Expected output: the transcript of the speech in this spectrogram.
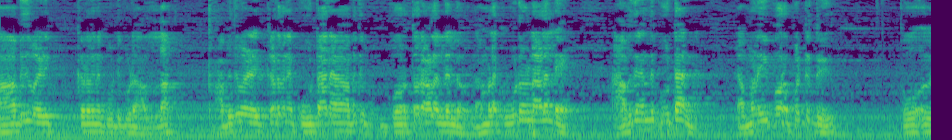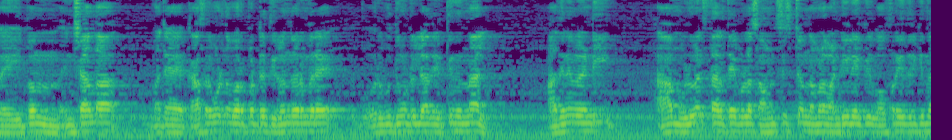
ആബിദ് വഴിക്കടവിനെ കൂട്ടിക്കൂടാ. അല്ല ആബിദ് വഴിക്കടവിനെ കൂട്ടാൻ ആബിദ് പുറത്തൊരാളല്ലല്ലോ. നമ്മളെ കൂടെ ഉള്ള ആളല്ലേ? ആബിദിനെന്ത് കൂട്ടാൻ? നമ്മൾ ഈ പുറപ്പെട്ടിട്ട് ഇപ്പം ഇൻഷാല്ല മറ്റേ കാസർഗോഡ് നിന്ന് പുറപ്പെട്ട് തിരുവനന്തപുരം വരെ ഒരു ബുദ്ധിമുട്ടില്ലാതെ എത്തി നിന്നാൽ അതിനു വേണ്ടി ആ മുഴുവൻ സ്ഥലത്തേക്കുള്ള സൗണ്ട് സിസ്റ്റം നമ്മളെ വണ്ടിയിലേക്ക് ഓഫർ ചെയ്തിരിക്കുന്ന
